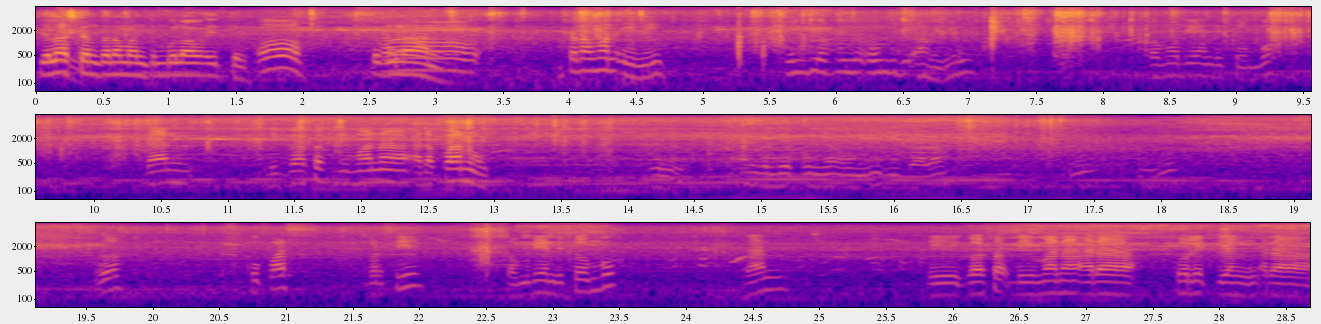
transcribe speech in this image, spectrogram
jelaskan tanaman tumbuh itu. Oh, Kegunaan. tanaman ini, ini dia punya umbi diambil, kemudian ditumbuk dan digosok di mana ada panu. Ini, ambil dia punya umbi di dalam. Terus kupas bersih, kemudian ditumbuk dan digosok di mana ada kulit yang ada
